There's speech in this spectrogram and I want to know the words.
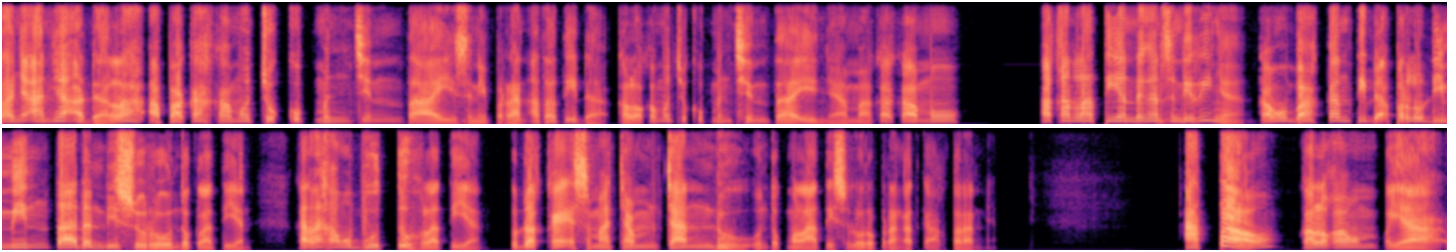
Pertanyaannya adalah apakah kamu cukup mencintai seni peran atau tidak? Kalau kamu cukup mencintainya, maka kamu akan latihan dengan sendirinya. Kamu bahkan tidak perlu diminta dan disuruh untuk latihan. Karena kamu butuh latihan. Udah kayak semacam candu untuk melatih seluruh perangkat keaktorannya. Atau kalau kamu ya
